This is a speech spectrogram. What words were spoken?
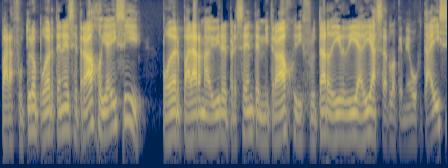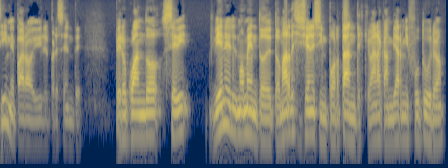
para futuro poder tener ese trabajo y ahí sí poder pararme a vivir el presente en mi trabajo y disfrutar de ir día a día a hacer lo que me gusta. Ahí sí me paro a vivir el presente. Pero cuando se viene el momento de tomar decisiones importantes que van a cambiar mi futuro,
